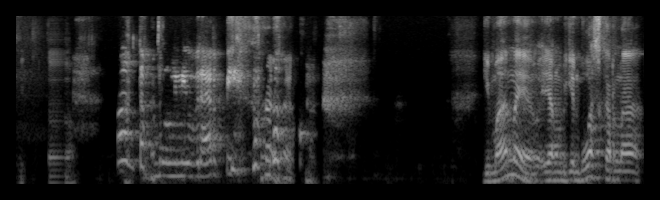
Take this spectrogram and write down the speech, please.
gitu Mantap dong ini berarti. Gimana ya yang bikin puas karena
